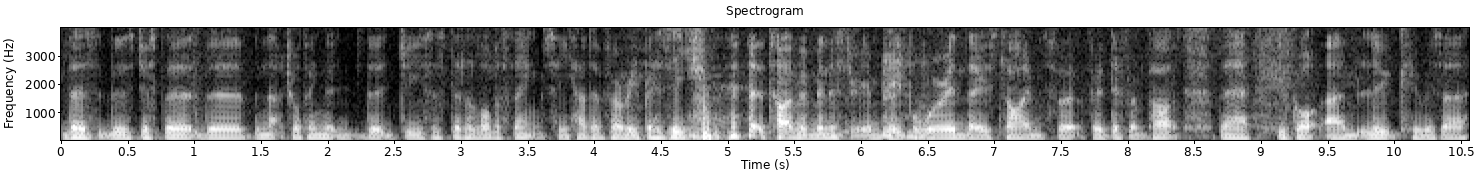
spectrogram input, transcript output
there's there's just the, the, the natural thing that, that Jesus did a lot of things. He had a very busy time of ministry, and people were in those times for, for different parts. There, you've got um, Luke, who is a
